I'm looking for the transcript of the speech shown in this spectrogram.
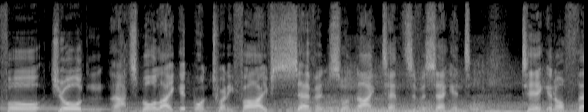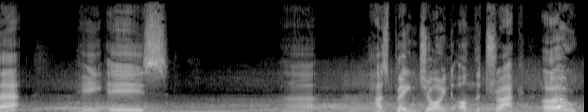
for Jordan. That's more like it. 125.7, so nine tenths of a second taken off there. He is uh, has been joined on the track. Oh,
